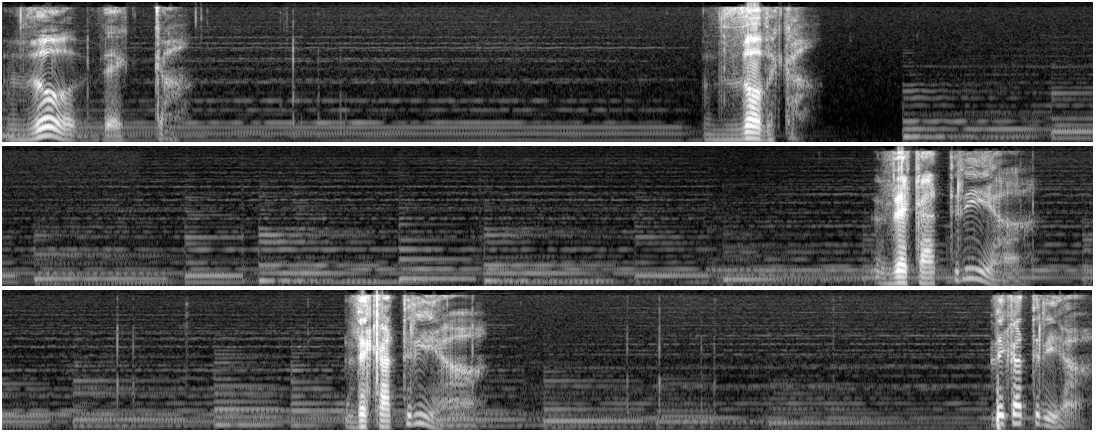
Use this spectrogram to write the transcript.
Δώδεκα. Δώδεκα. Δεκατρία. Δεκατρία. Δεκατρία.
